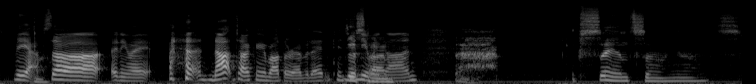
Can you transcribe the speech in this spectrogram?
But yeah. So uh, anyway, not talking about the Revenant. Continuing on. saying so, you know. It's...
